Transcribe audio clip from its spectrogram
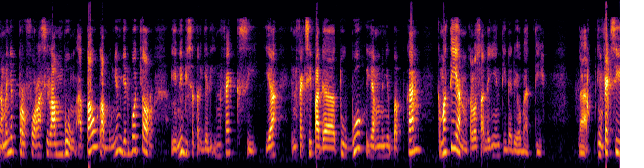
namanya perforasi lambung atau lambungnya menjadi bocor. Ini bisa terjadi infeksi ya, infeksi pada tubuh yang menyebabkan kematian kalau seandainya ini tidak diobati. Nah, infeksi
